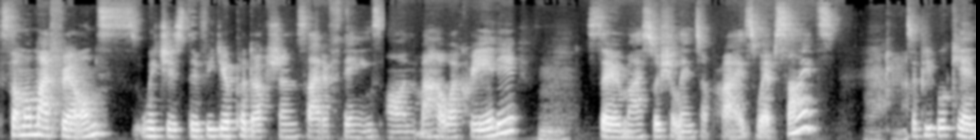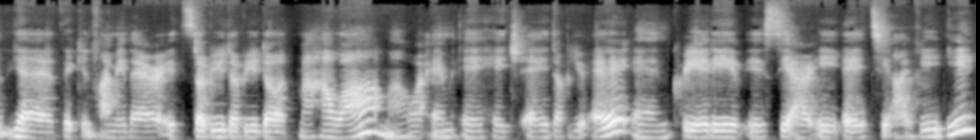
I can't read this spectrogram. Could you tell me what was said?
Some of my films, which is the video production side of things on Mahawa Creative. Mm-hmm. So my social enterprise websites. Okay. So people can, yeah, they can find me there. It's www.mahawa, Mahawa, M-A-H-A-W-A, and creative is C-R-E-A-T-I-V-E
